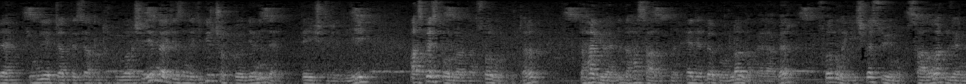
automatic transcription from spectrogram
ve Cumhuriyet Caddesi Atatürk Bulvarı şehir merkezindeki birçok bölgenin de değiştirildiği asbest borulardan sorumlu kurtarıp daha güvenli, daha sağlıklı HDP borularla beraber sorgundaki içme suyunu sağlamak üzerine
